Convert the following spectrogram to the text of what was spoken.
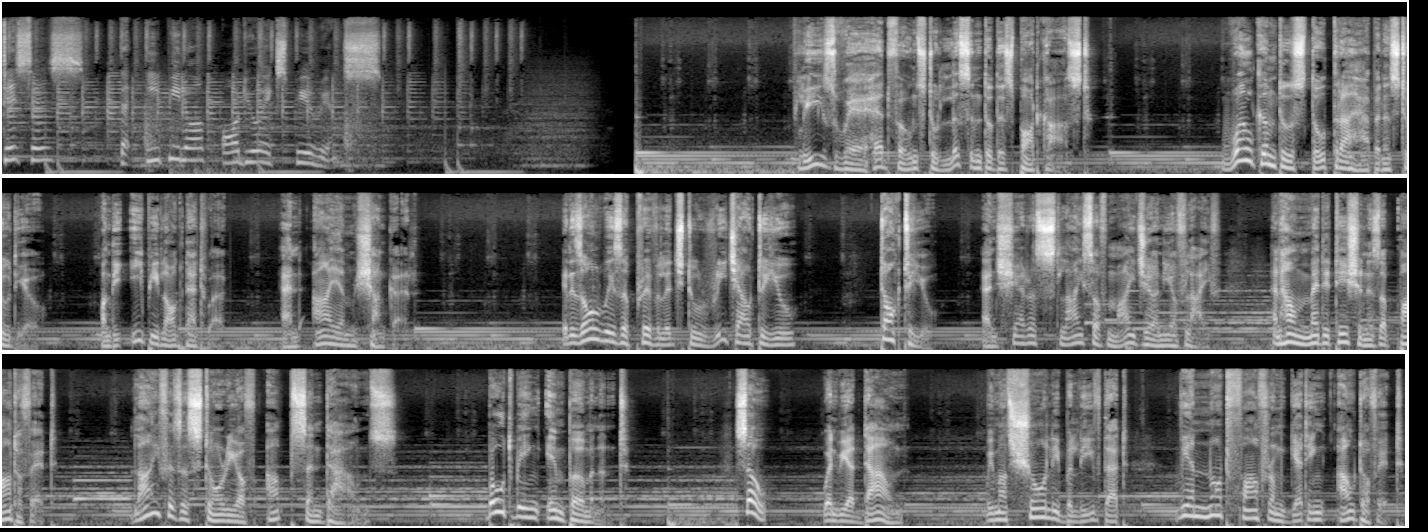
This is the Eplog Audio Experience. Please wear headphones to listen to this podcast. Welcome to Stotra Happiness Studio on the Eplog Network, and I am Shankar. It is always a privilege to reach out to you, talk to you, and share a slice of my journey of life and how meditation is a part of it. Life is a story of ups and downs, both being impermanent. So, when we are down, we must surely believe that we are not far from getting out of it.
